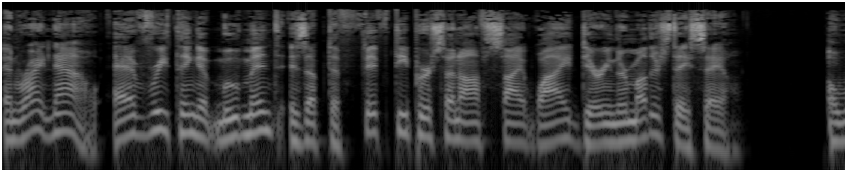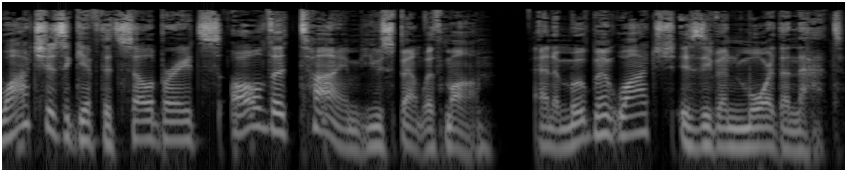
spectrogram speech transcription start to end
And right now, everything at Movement is up to 50% off site wide during their Mother's Day sale. A watch is a gift that celebrates all the time you spent with mom. And a Movement watch is even more than that.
